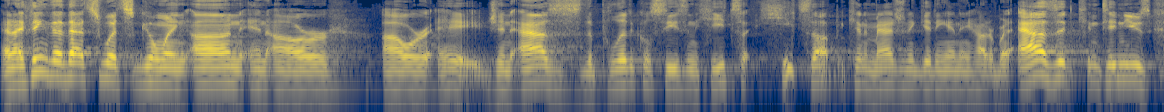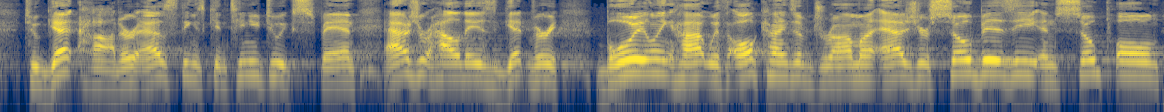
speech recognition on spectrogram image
And I think that that's what's going on in our our age. And as the political season heats, heats up, you can't imagine it getting any hotter, but as it continues to get hotter, as things continue to expand, as your holidays get very boiling hot with all kinds of drama, as you're so busy and so pulled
